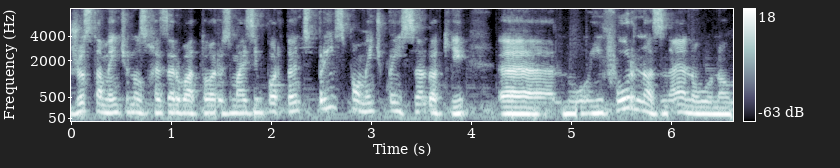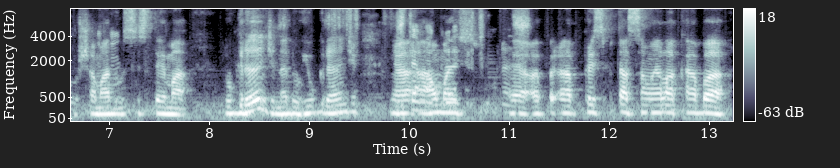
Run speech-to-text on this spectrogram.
justamente nos reservatórios mais importantes, principalmente pensando aqui uh, no, em Furnas, né, no, no chamado uhum. sistema do Grande, né, do Rio Grande, há uma, é, a, a, precipitação ela acaba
